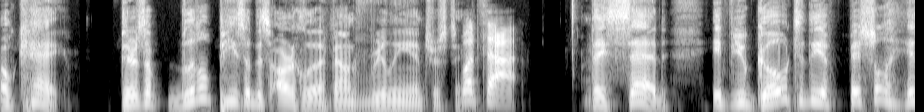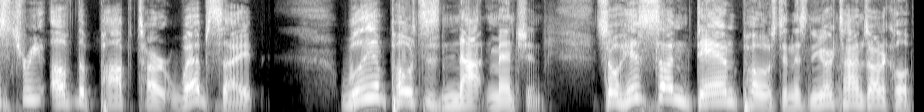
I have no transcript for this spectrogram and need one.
Okay, there's a little piece of this article that I found really interesting. What's that? they said if you go to the official history of the Pop Tart website, William Post is not mentioned. So his son Dan Post in this New York Times article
